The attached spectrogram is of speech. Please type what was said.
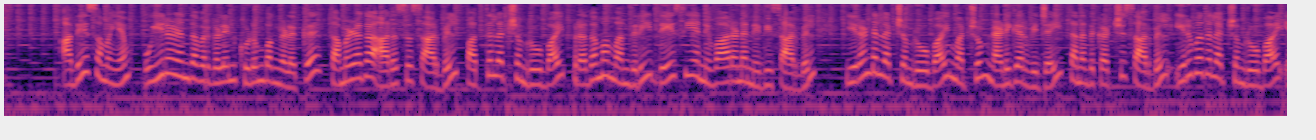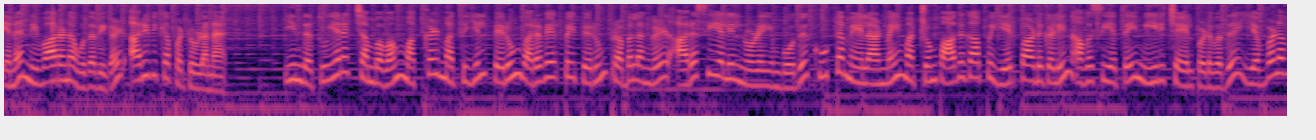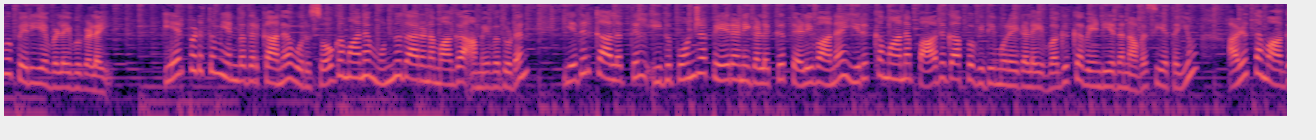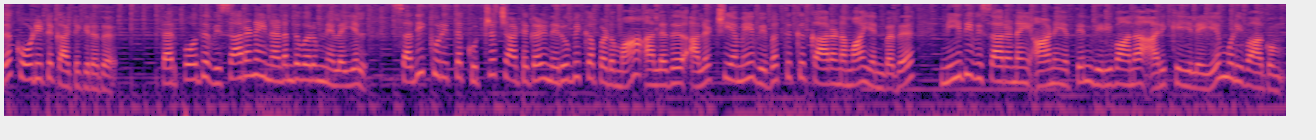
அதே சமயம் உயிரிழந்தவர்களின் குடும்பங்களுக்கு தமிழக அரசு சார்பில் பத்து லட்சம் ரூபாய் பிரதம மந்திரி தேசிய நிவாரண நிதி சார்பில் இரண்டு லட்சம் ரூபாய் மற்றும் நடிகர் விஜய் தனது கட்சி சார்பில் இருபது லட்சம் ரூபாய் என நிவாரண உதவிகள் அறிவிக்கப்பட்டுள்ளன. இந்த துயரச் சம்பவம் மக்கள் மத்தியில் பெரும் வரவேற்பை பெறும் பிரபலங்கள் அரசியலில் நுழையும் போது கூட்ட மேலாண்மை மற்றும் பாதுகாப்பு ஏற்பாடுகளின் அவசியத்தை மீறி செயல்படுவது எவ்வளவு பெரிய விளைவுகளை. ஏற்படுத்தும் என்பதற்கான ஒரு சோகமான முன்னுதாரணமாக அமைவதுடன் எதிர்காலத்தில் இதுபோன்ற பேரணிகளுக்கு தெளிவான இறுக்கமான பாதுகாப்பு விதிமுறைகளை வகுக்க வேண்டியதன் அவசியத்தையும் அழுத்தமாக கோடிட்டு காட்டுகிறது. தற்போது விசாரணை நடந்து வரும் நிலையில் சதி குறித்த குற்றச்சாட்டுகள் நிரூபிக்கப்படுமா அல்லது அலட்சியமே விபத்துக்கு காரணமா என்பது நீதி விசாரணை ஆணையத்தின் விரிவான அறிக்கையிலேயே முடிவாகும்.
